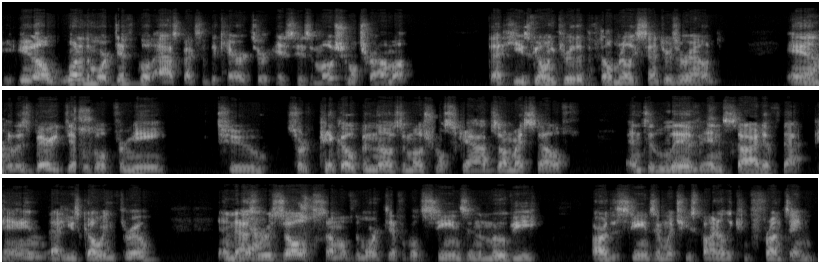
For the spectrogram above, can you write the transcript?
you know, one of the more difficult aspects of the character is his emotional trauma that he's going through that the film really centers around. And Yeah. it was very difficult for me to sort of pick open those emotional scabs on myself and to live inside of that pain that he's going through. And as Yeah. a result, some of the more difficult scenes in the movie are the scenes in which he's finally confronting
